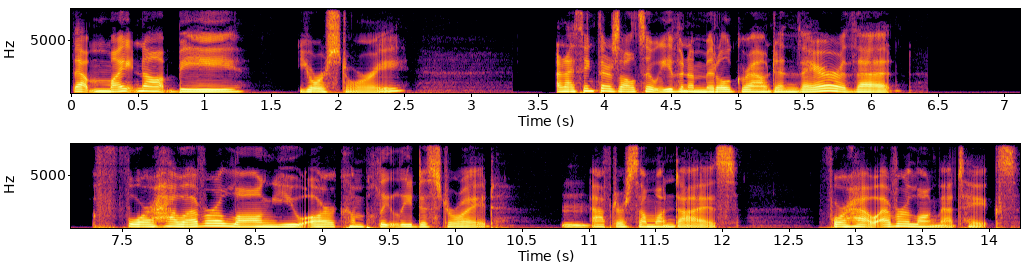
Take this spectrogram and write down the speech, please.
That might not be your story. And i think there's also even a middle ground in there that for however long you are completely destroyed mm. after someone dies for however long that takes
